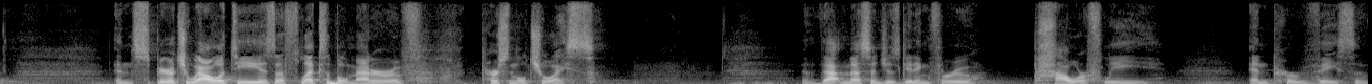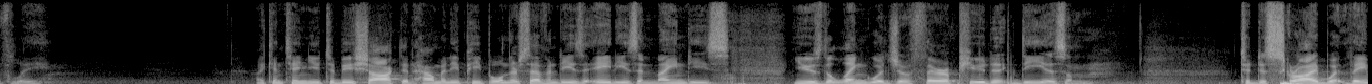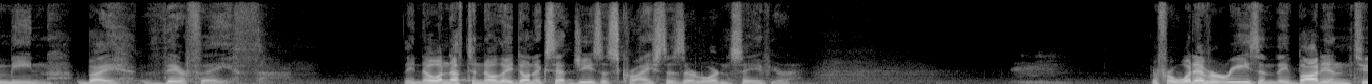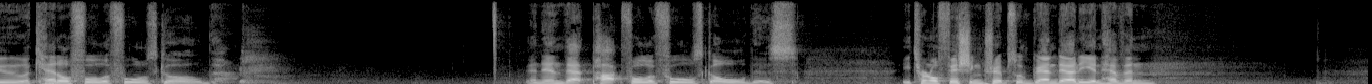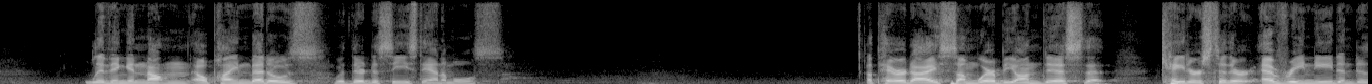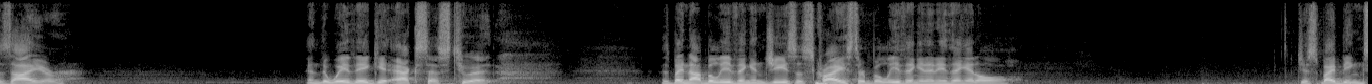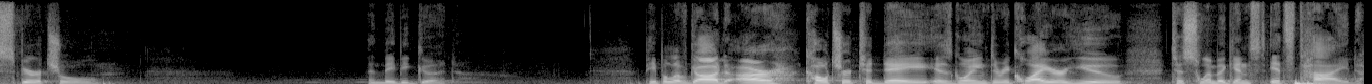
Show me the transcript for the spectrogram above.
And spirituality is a flexible matter of personal choice. And that message is getting through powerfully and pervasively. I continue to be shocked at how many people in their 70s, 80s, and 90s use the language of therapeutic deism to describe what they mean by their faith. They know enough to know they don't accept Jesus Christ as their Lord and Savior. But for whatever reason, they've bought into a kettle full of fool's gold. And in that pot full of fool's gold is eternal fishing trips with granddaddy in heaven, living in mountain alpine meadows with their deceased animals, a paradise somewhere beyond this that caters to their every need and desire. And the way they get access to it is by not believing in Jesus Christ or believing in anything at all. Just by being spiritual and maybe good. People of God, our culture today is going to require you to swim against its tide.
